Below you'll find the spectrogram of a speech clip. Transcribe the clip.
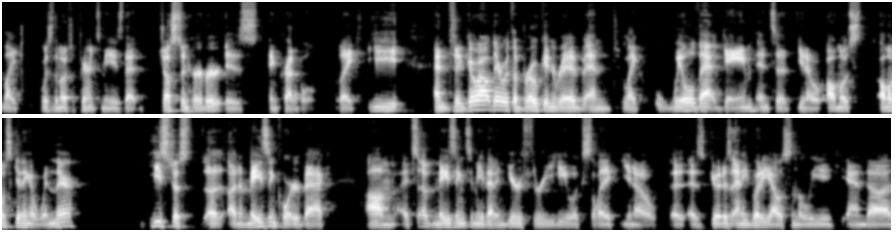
like was the most apparent to me is that Justin Herbert is incredible. Like he and to go out there with a broken rib and like will that game into you know almost almost getting a win there. He's just a, an amazing quarterback. Um, it's amazing to me that in year three he looks like you know as good as anybody else in the league, and uh,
